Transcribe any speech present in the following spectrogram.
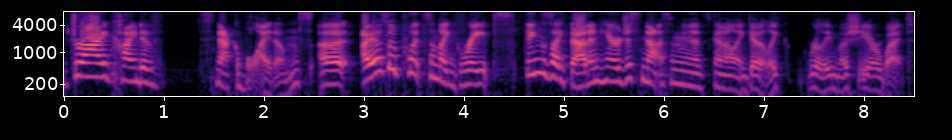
dry kind of snackable items. Uh, I also put some like grapes, things like that in here, just not something that's gonna like get it like really mushy or wet.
